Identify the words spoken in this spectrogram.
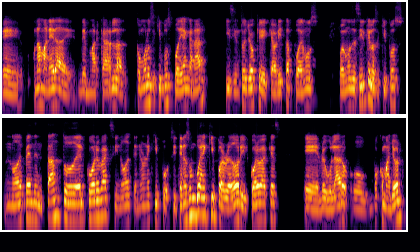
eh, una manera de, de marcar la, cómo los equipos podían ganar y siento yo que, que ahorita podemos, podemos decir que los equipos no dependen tanto del quarterback, sino de tener un equipo. Si tienes un buen equipo alrededor y el quarterback es eh, regular o, o un poco mayor,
